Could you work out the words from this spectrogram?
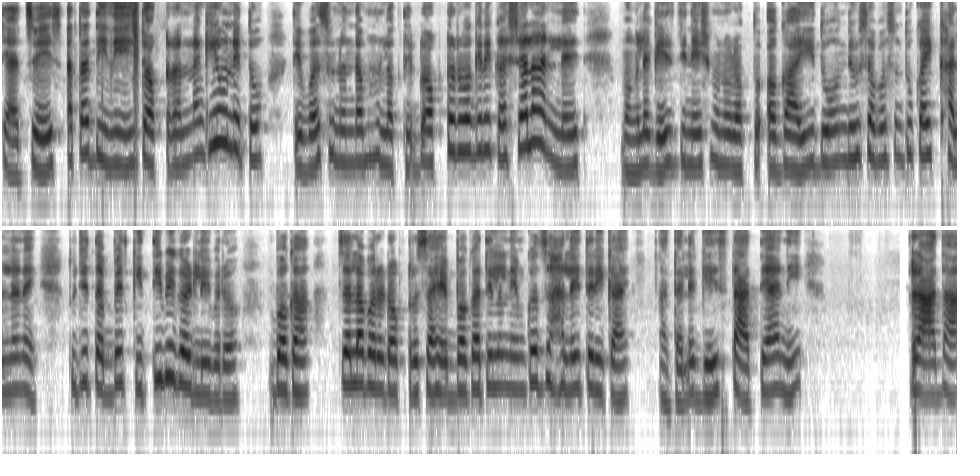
त्याच वेळेस आता दिनेश डॉक्टरांना घेऊन येतो. तेव्हा सुनंदा म्हणू लागते डॉक्टर वगैरे कशाला आणले आहेत मग लगेच दिनेश म्हणू लागतो अगं आई दोन दिवसापासून तू काही खाल्लं नाही. तुझी तब्येत किती बिघडली बरं? बघा चला बरं डॉक्टर साहेब बघा तिला नेमकं झालं आहे तरी काय? आता लगेच तात्या आणि राधा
